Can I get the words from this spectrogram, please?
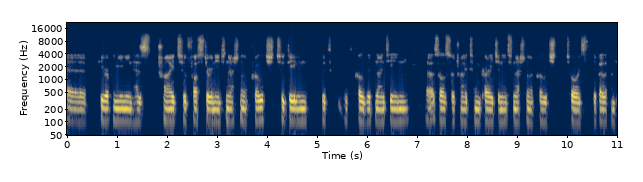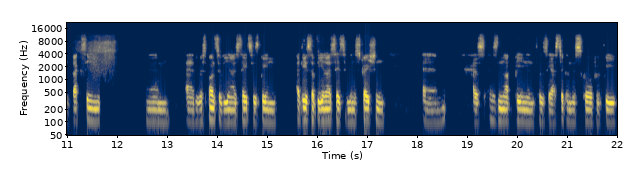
uh, the European Union has tried to foster an international approach to dealing with, with COVID 19. Uh, has also tried to encourage an international approach towards the development of vaccines. Um, uh, the response of the United States has been, at least of the United States administration, um, has has not been enthusiastic on this score. But we,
